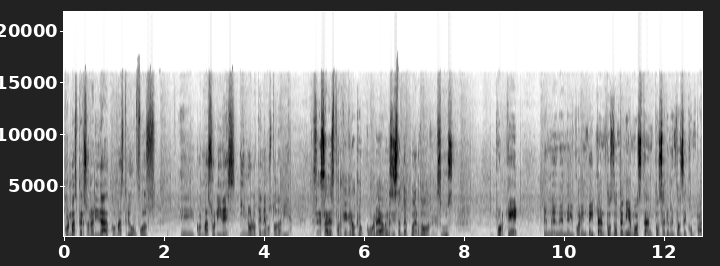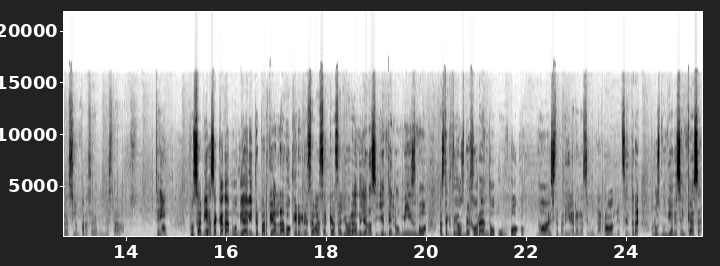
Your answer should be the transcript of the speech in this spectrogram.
con más personalidad, con más triunfos, eh, con más solidez, y no lo tenemos todavía. ¿Sabes por qué creo que ocurre? A ver si están de acuerdo, Jesús. Porque en, en- en el cuarenta y tantos no teníamos tantos elementos de comparación para saber dónde estábamos. Sí. ¿no? Pues salías a cada mundial y te partían la boca y regresabas a casa llorando y a la siguiente lo mismo, hasta que fuimos mejorando un poco, ¿no? Este, para llegar a la segunda ronda, etcétera, o los mundiales en casa.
